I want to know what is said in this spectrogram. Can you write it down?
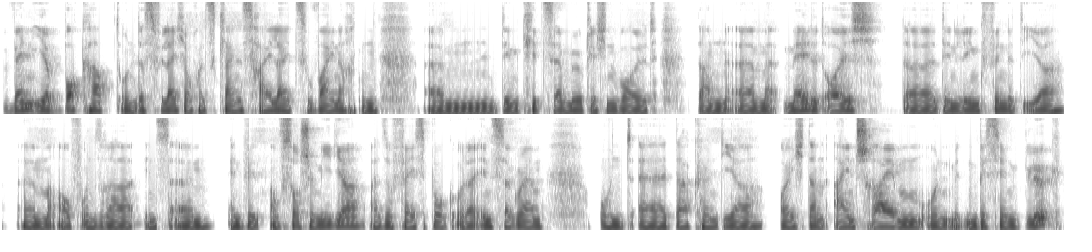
wenn ihr Bock habt und das vielleicht auch als kleines Highlight zu Weihnachten ähm, den Kids ermöglichen wollt, dann ähm, meldet euch. Den Link findet ihr ähm, auf unserer Insta ähm, auf Social Media, also Facebook oder Instagram. Und äh, da könnt ihr euch dann einschreiben und mit ein bisschen Glück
